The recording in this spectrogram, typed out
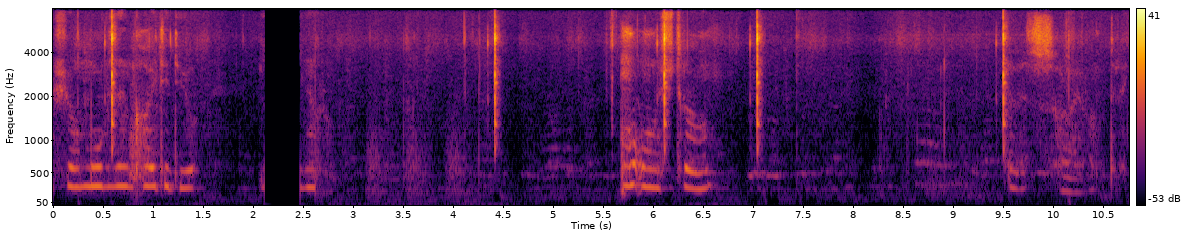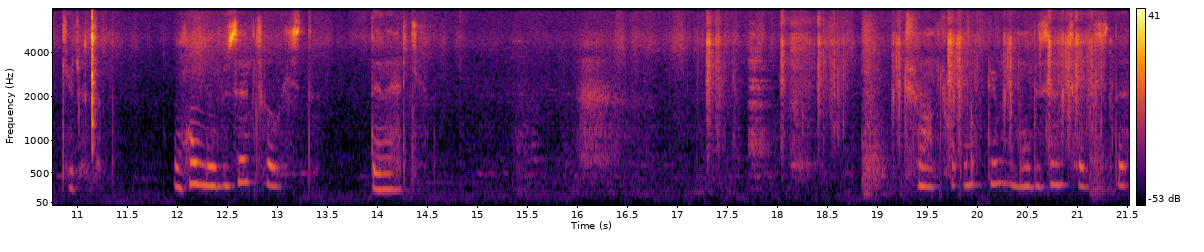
Şu an Mobizen kaydediyor. İnanıyorum. Oluşturalım. Evet survival direkt girelim. Oha Mobizen çalıştı. Denerken. Şu an çok mutluyum. Mobizen çalıştı.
